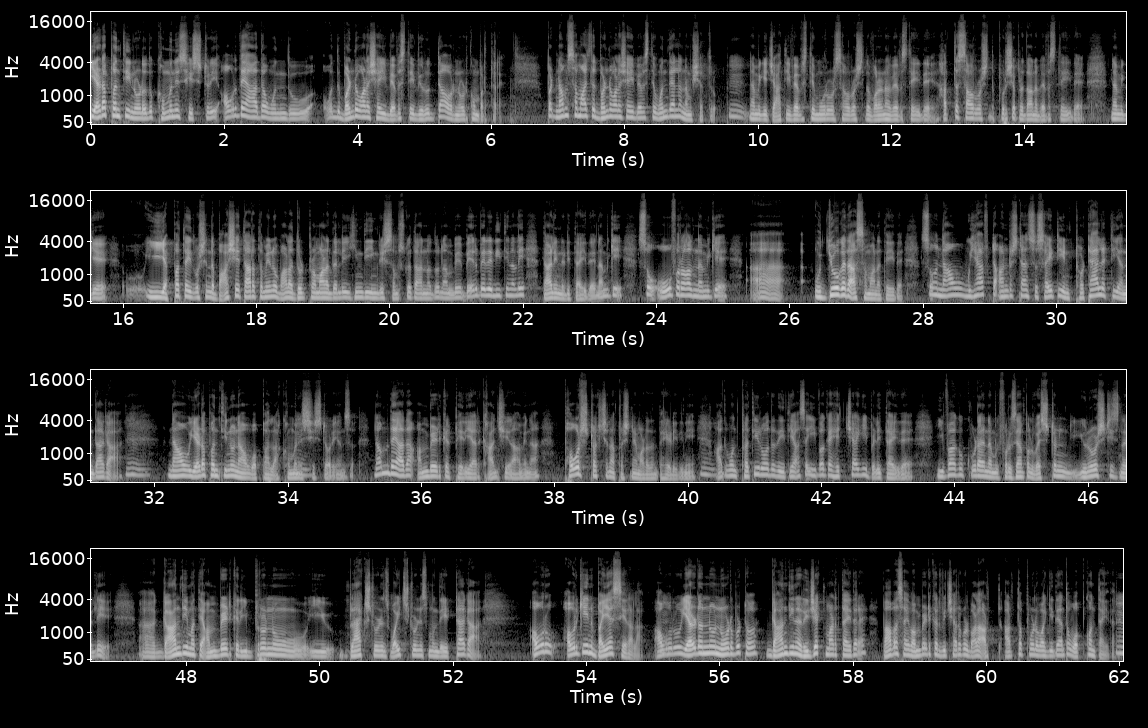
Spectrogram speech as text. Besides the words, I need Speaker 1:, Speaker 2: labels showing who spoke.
Speaker 1: ಈ ಎಡಪಂಥಿ ನೋಡೋದು communist history ಅವ್ರದ್ದೇ ಆದ ಒಂದು ಒಂದು ಬಂಡವಾಳಶಾಹಿ ವ್ಯವಸ್ಥೆ ವಿರುದ್ಧ ಅವ್ರು ನೋಡ್ಕೊಂಡು ಬರ್ತಾರೆ. ಬಟ್ ನಮ್ಮ ಸಮಾಜದಲ್ಲಿ ಬಂಡವಾಳಶಾಹಿ ವ್ಯವಸ್ಥೆ ಒಂದೇ ಅಲ್ಲ ನಮ್ಮ ಶತ್ರು. ನಮಗೆ ಜಾತಿ ವ್ಯವಸ್ಥೆ ಮೂರುವರೆ ಸಾವಿರ ವರ್ಷದ ವರ್ಣ ವ್ಯವಸ್ಥೆ ಇದೆ ಹತ್ತು ಸಾವಿರ ವರ್ಷದ ಪುರುಷ ಪ್ರಧಾನ ವ್ಯವಸ್ಥೆ ಇದೆ. ನಮಗೆ ಈ ಎಪ್ಪತ್ತೈದು ವರ್ಷದಿಂದ ಭಾಷೆ ತಾರತಮ್ಯನೂ ಭಾಳ ದೊಡ್ಡ ಪ್ರಮಾಣದಲ್ಲಿ ಹಿಂದಿ ಇಂಗ್ಲೀಷ್ ಸಂಸ್ಕೃತ ಅನ್ನೋದು ನಮಗೆ ಬೇರೆ ಬೇರೆ ರೀತಿಯಲ್ಲಿ ದಾಳಿ ನಡೀತಾ ಇದೆ. ನಮಗೆ ಸೊ ಓವರ್ ಆಲ್ ನಮಗೆ ಉದ್ಯೋಗದ ಅಸಮಾನತೆ ಇದೆ. ಸೊ ನಾವು we have to understand society in totality ಅಂದಾಗ, ನಾವು ಎಡಪಂಥಿನೂ ನಾವು ಒಪ್ಪಲ್ಲ ಕಮ್ಯುನಿಸ್ಟ್ ಹಿಸ್ಟೋರಿಯನ್ಸ್ ನಮ್ಮದೇ ಆದ ಅಂಬೇಡ್ಕರ್ ಪೆರಿಯಾರ್ ಕಾಂಚಿರಾಮಿನ ಪವರ್ ಸ್ಟ್ರಕ್ಚರ್ನ ಪ್ರಶ್ನೆ ಮಾಡೋದಂತ ಹೇಳಿದ್ದೀನಿ ಅದು ಒಂದು ಪ್ರತಿರೋಧದ ಇತಿಹಾಸ ಇವಾಗ ಹೆಚ್ಚಾಗಿ ಬೆಳೀತಾ ಇದೆ. ಇವಾಗ ಕೂಡ ನಮಗೆ ಫಾರ್ ಎಕ್ಸಾಂಪಲ್ ವೆಸ್ಟರ್ನ್ ಯೂನಿವರ್ಸಿಟೀಸ್ನಲ್ಲಿ ಗಾಂಧಿ ಮತ್ತು ಅಂಬೇಡ್ಕರ್ ಇಬ್ಬರೂ ಈ ಬ್ಲ್ಯಾಕ್ ಸ್ಟೂಡೆಂಟ್ಸ್ ವೈಟ್ ಸ್ಟೂಡೆಂಟ್ಸ್ ಮುಂದೆ ಇಟ್ಟಾಗ ಅವರು ಅವ್ರಿಗೇನು ಬಯಸ್ ಇರಲ್ಲ ಅವರು ಎರಡನ್ನೂ ನೋಡ್ಬಿಟ್ಟು ಗಾಂಧಿನ ರಿಜೆಕ್ಟ್ ಮಾಡ್ತಾ ಇದ್ದಾರೆ. ಬಾಬಾ ಸಾಹೇಬ್ ಅಂಬೇಡ್ಕರ್ ವಿಚಾರಗಳು ಭಾಳ ಅರ್ಥ ಅರ್ಥಪೂರ್ಣವಾಗಿದೆ ಅಂತ ಒಪ್ಕೊತಾ ಇದ್ದಾರೆ.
